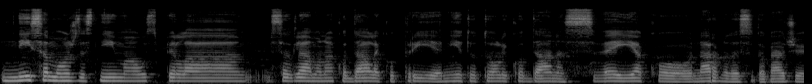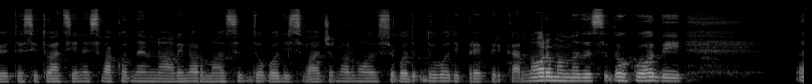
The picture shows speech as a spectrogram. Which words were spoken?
nisam možda s njima uspjela, sad gledam onako daleko prije, nije to toliko danas sve, iako naravno da se događaju te situacije ne svakodnevno, ali normalno se dogodi svađa, normalno da se dogodi prepirka, normalno da se dogodi uh,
